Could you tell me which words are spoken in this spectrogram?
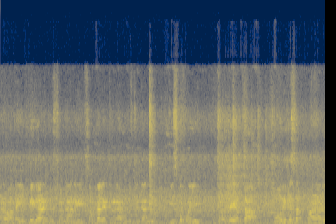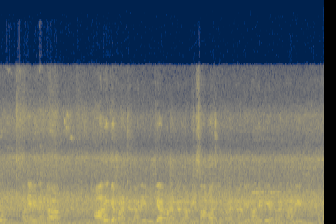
తర్వాత ఎంపీ గారి దృష్టికి కానీ సబ్ కలెక్టర్ గారి దృష్టికి కానీ తీసుకుపోయి ప్రజల యొక్క మౌలిక సదుపాయాలు అదేవిధంగా ఆరోగ్యపరంగా కానీ విద్యాపరంగా కానీ సామాజిక పరంగా కానీ రాజకీయ పరంగా కానీ ఒక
